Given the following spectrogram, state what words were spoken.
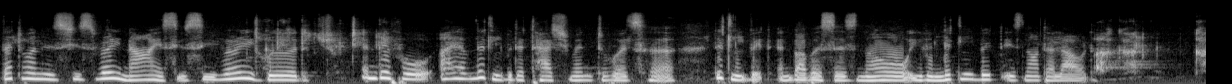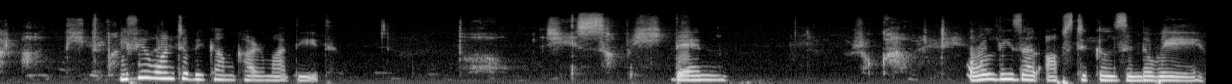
that one is she's very nice, you see, very good. And therefore I have little bit attachment towards her. Little bit. And Baba says, No, even little bit is not allowed. If you want to become karmatit, then all these are obstacles in the way.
